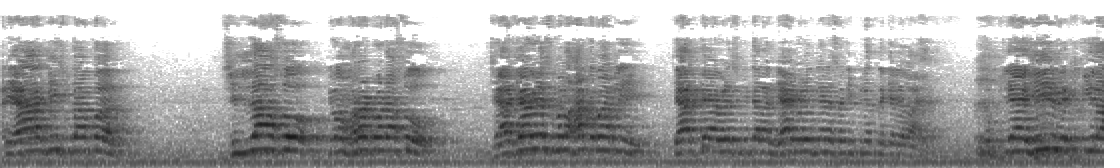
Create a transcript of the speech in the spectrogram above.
आणि याआधी सुद्धा आपण जिल्हा असो किंवा मराठवाडा असो ज्या ज्या वेळेस मला हाक मारली त्या त्यावेळेस मी त्याला न्याय मिळवून देण्यासाठी प्रयत्न केलेला आहे. कुठल्याही व्यक्तीला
